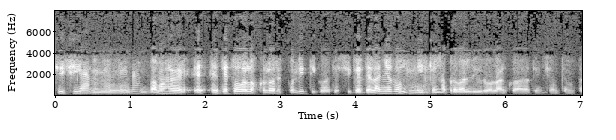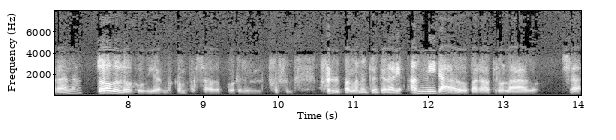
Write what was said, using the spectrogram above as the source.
sí, sí. Mm, vamos a ver, es, de todos los colores políticos, es decir, desde el año 2000 que se aprueba el libro blanco de la atención temprana, todos los gobiernos que han pasado por el, por el Parlamento de Canarias han mirado para otro lado. O sea,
